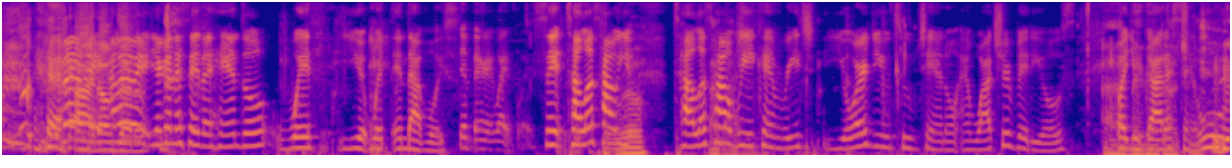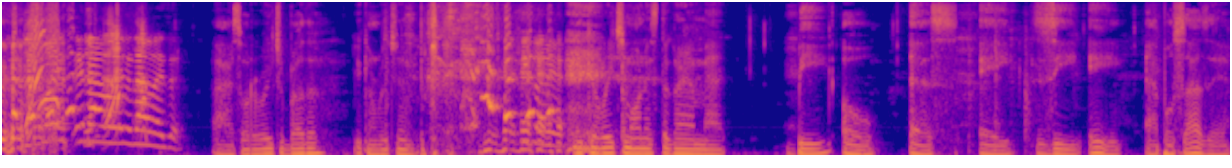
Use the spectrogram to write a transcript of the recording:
Wait, wait, I'm done. wait. You're gonna say the handle with you within that voice. The very white voice. Say, tell us how you real? tell us how we can reach your YouTube channel and watch your videos. Ah, but you baby, I gotta got say, you. ooh, that was it, that was it, that was it. All right, so to reach your brother, you can reach him. you can reach him on Instagram at B O S A Z E at Bosaze.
